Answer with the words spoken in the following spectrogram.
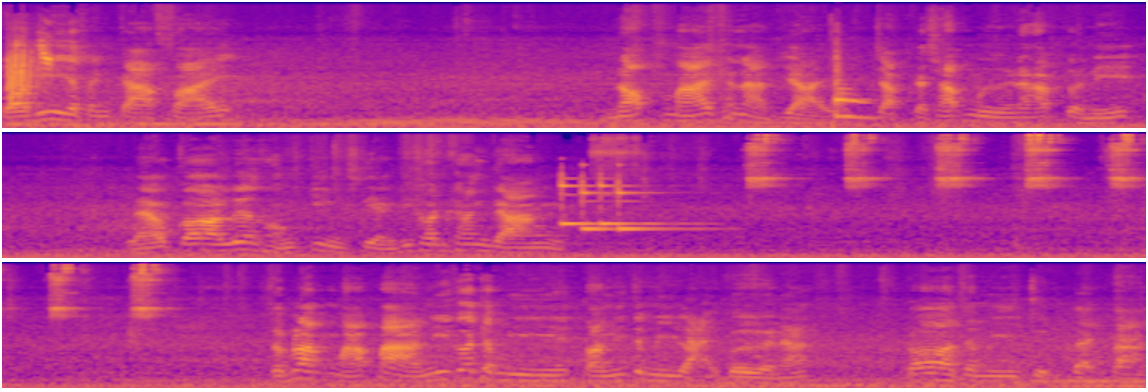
บอดี้จะเป็นกาไฟน็อปไม้ขนาดใหญ่ จับกระชับมือนะครับตัวนี้ แล้วก็เรื่องของกิ่งเสียงที่ค่อนข้างดังสำหรับหมาป่านี่ก็จะมีตอนนี้จะมีหลายเบอร์นะ ก็จะมีจุดแตกต่าง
